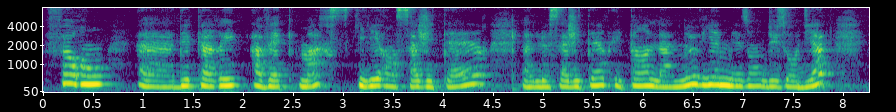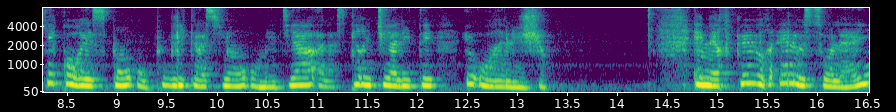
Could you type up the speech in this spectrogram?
feront euh, avec Mars qui est en Sagittaire, le Sagittaire étant la neuvième maison du zodiaque qui correspond aux publications, aux médias, à la spiritualité et aux religions et Mercure et le Soleil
